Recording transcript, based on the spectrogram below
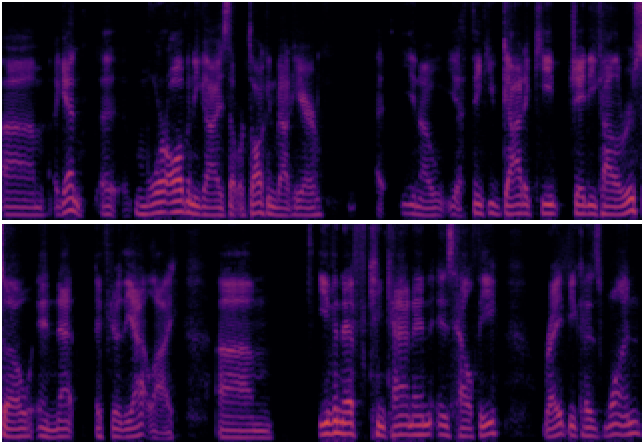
um again uh, more albany guys that we're talking about here uh, you know you think you got to keep jd colarusso in net if you're the atli um even if Concannon is healthy, right? Because one,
